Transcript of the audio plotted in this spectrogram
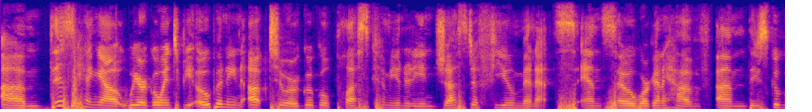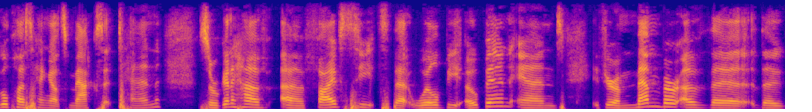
Um, this Hangout, we are going to be opening up to our Google Plus community in just a few minutes. And so we're going to have um, these Google Plus Hangouts max at 10. So we're going to have uh, five seats that will be open. And if you're a member of the, the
